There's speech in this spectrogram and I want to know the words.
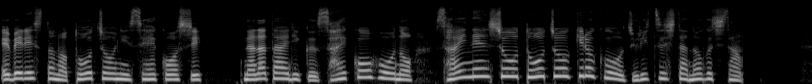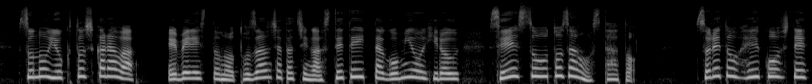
エベレストの登頂に成功し七大陸最高峰の最年少登頂記録を樹立した野口さん。その翌年からはエベレストの登山者たちが捨てていったゴミを拾う清掃登山をスタート。それと並行して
